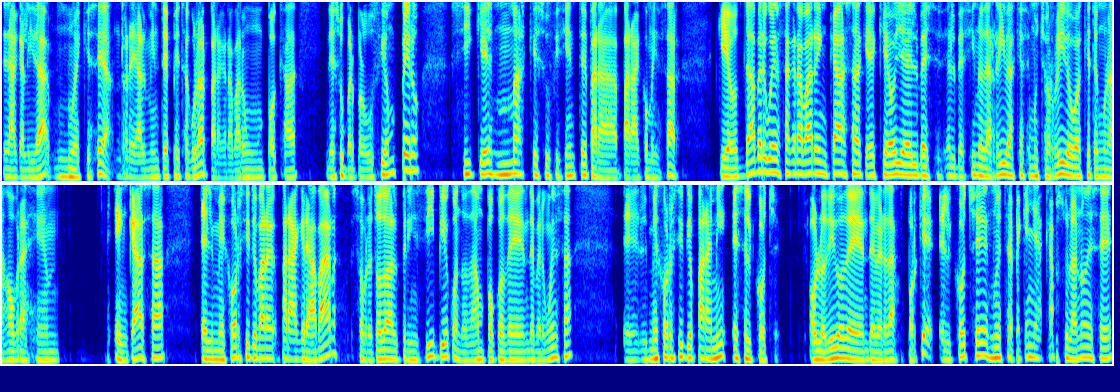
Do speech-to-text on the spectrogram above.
la calidad no es que sea realmente espectacular para grabar un podcast de superproducción, pero sí que es más que suficiente para, para comenzar que os da vergüenza grabar en casa, que es que oye el, vecino de arriba es que hace mucho ruido o es que tengo unas obras en, casa. El mejor sitio para, grabar, sobre todo al principio, cuando da un poco de, vergüenza, el mejor sitio para mí es el coche. Os lo digo de, verdad. Porque el coche es nuestra pequeña cápsula, ¿no? Ese,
